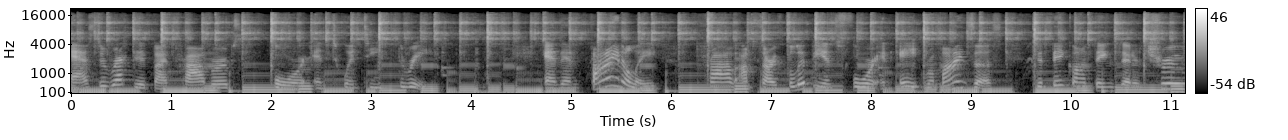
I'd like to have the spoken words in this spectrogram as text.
as directed by Proverbs 4 and 23. And then finally, Pro- I'm sorry, Philippians 4 and 8 reminds us to think on things that are true,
